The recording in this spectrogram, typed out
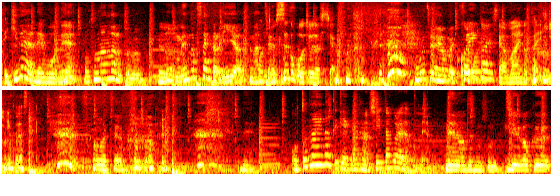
できないよねもうね。ね大人になると、もう面倒くさいからいいやってなっちゃうすぐ包丁出しちゃう。もうちょいやばい。これに関しては前の回聞いてください。捕まっちゃう。ね。大人になって喧嘩したのシータンぐらいだもんね。ね私もそう。中学、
